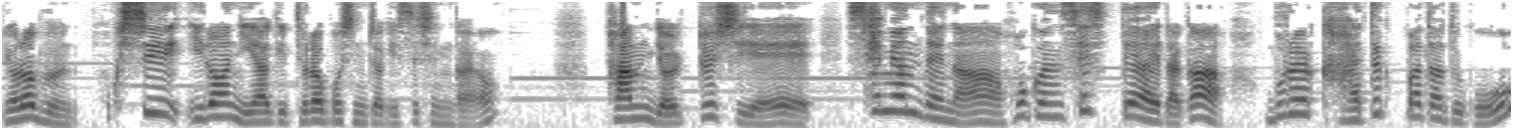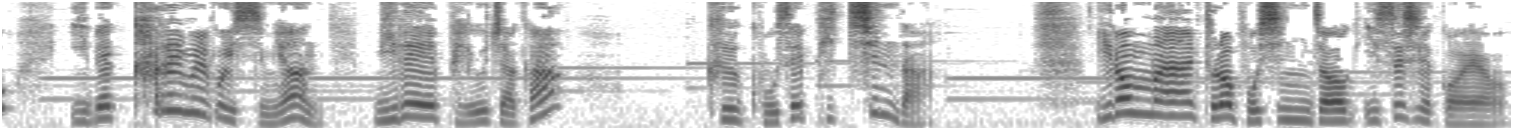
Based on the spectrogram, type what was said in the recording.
여러분, 혹시 이런 이야기 들어보신 적 있으신가요? 밤 12시에 세면대나 혹은 세숫대야에다가 물을 가득 받아두고 입에 칼을 물고 있으면 미래의 배우자가 그 곳에 비친다. 이런 말 들어보신 적 있으실 거예요.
